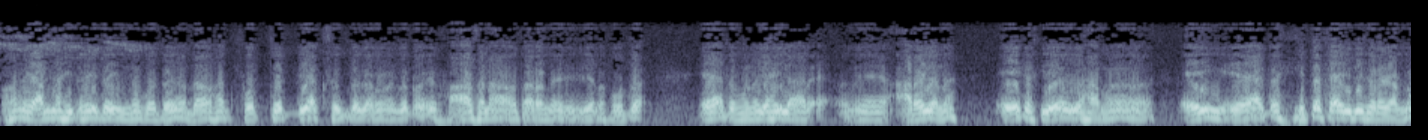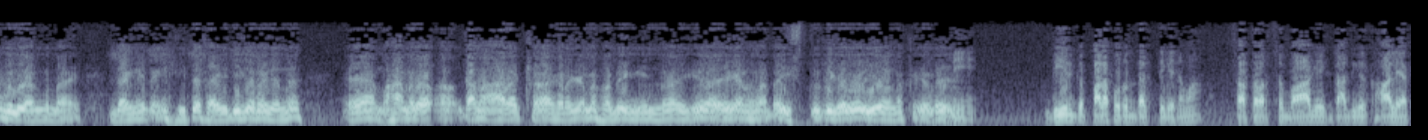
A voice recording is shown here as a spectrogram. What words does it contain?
ඔහොම යන්න හිත හිත ඉන්නකොට දවසක් පොත් පෙට්ටියක් සුද්ධ කරනකොට ඒ ආසනාවතරණේ කියන පොත එයාට මුණ ගැහිලා මේ අරගෙන ඒක කියවුවහම එයින් එයාට හිත පැවිදි කරගන්න පුළුවන් වුණා. දැන් ඉතින් හිත පැවිදි කරගෙන එයා මහානර ගම ආරක්ෂා කරගෙන හොඳින් ඉන්නවා කියලා ඒ ගැන මට ස්තුති කරලා ලියවන්න කියලා. මේ දීර්ඝ පළපුරුද්දක් තිබෙනවා. සතවර්ෂ භාගයකට අධික කාලයක්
